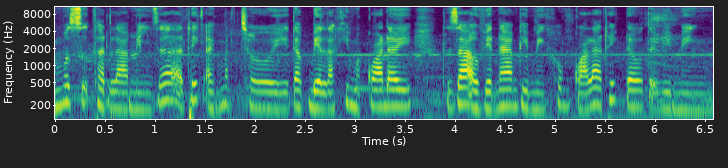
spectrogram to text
Có một sự thật là mình rất là thích ánh mặt trời, đặc biệt là khi mà qua đây. Thực ra ở Việt Nam thì mình không quá là thích đâu, tại vì mình,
